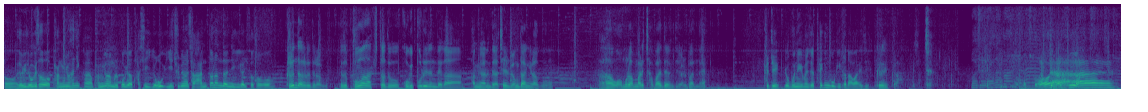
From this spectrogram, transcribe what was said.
어 여기 여기서 방류하니까 방류한 물고기가 다시 요, 이 주변을 잘 안 떠난다는 얘기가 있어서 그런다 그러더라고. 그래서 붕어 낚시터도 고기 뿌리는 데가 방류하는 데가 제일 명당이라고. 아 웜으로 한 마리 잡아야 되는데 열받네. 그지. 요 분위기면 이제 퇴근 고기가 나와야지. 그러니까. 어 나이스.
